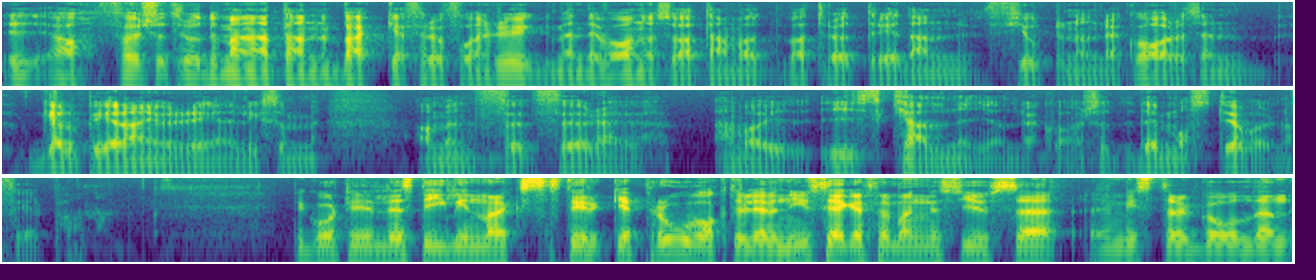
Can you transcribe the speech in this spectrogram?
Eh, ja, först så trodde man att han backade för att få en rygg, men det var nog så att han var, var trött redan 1400 kvar och sen galopperade han ju liksom, ja men för, för han var iskall 900 kvar, så det måste ju ha varit något fel på honom. Vi går till Stig Lindmarks styrkeprov och det blev en ny seger för Magnus Djuse. Eh, Mr Golden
